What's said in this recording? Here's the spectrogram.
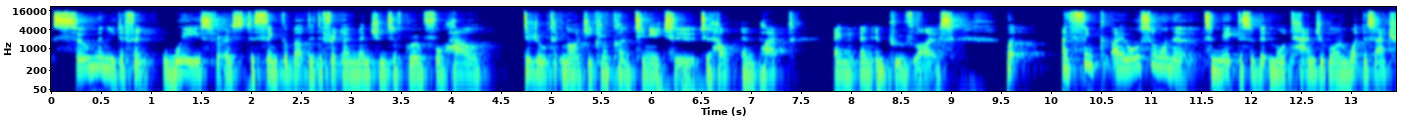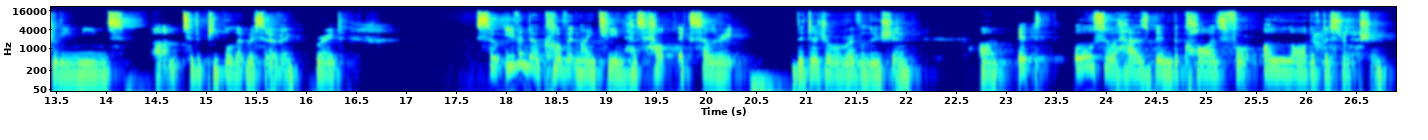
so many different ways for us to think about the different dimensions of growth for how digital technology can continue to, to help impact and, and improve lives. But I think I also want to, to make this a bit more tangible and what this actually means um, to the people that we're serving, right? So even though COVID 19 has helped accelerate the digital revolution, um, it also has been the cause for a lot of disruption.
